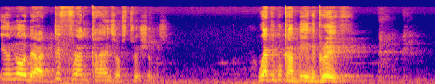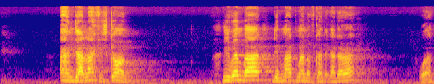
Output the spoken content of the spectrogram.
You know, there are different kinds of situations where people can be in the grave and their life is gone. You remember the madman of Gadara? Well,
